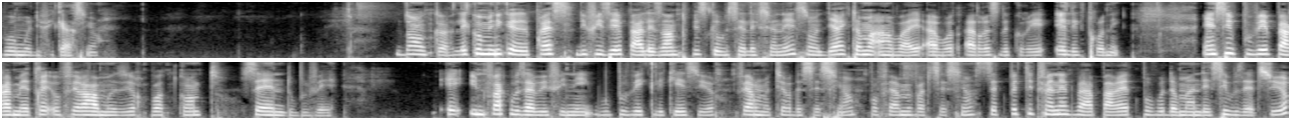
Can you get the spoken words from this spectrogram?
vos modifications. Donc, les communiqués de presse diffusés par les entreprises que vous sélectionnez sont directement envoyés à votre adresse de courrier électronique. Ainsi, vous pouvez paramétrer au fur et à mesure votre compte CNW. Et une fois que vous avez fini, vous pouvez cliquer sur fermeture de session pour fermer votre session. Cette petite fenêtre va apparaître pour vous demander si vous êtes sûr.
